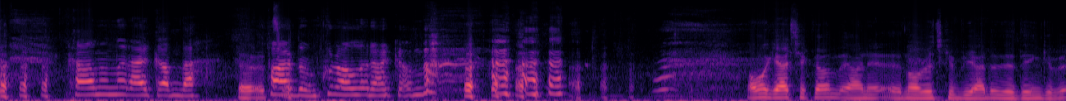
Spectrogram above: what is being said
Kanunlar arkamda. Evet. Pardon kurallar arkamda. Ama gerçekten yani e, Norveç gibi bir yerde dediğin gibi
